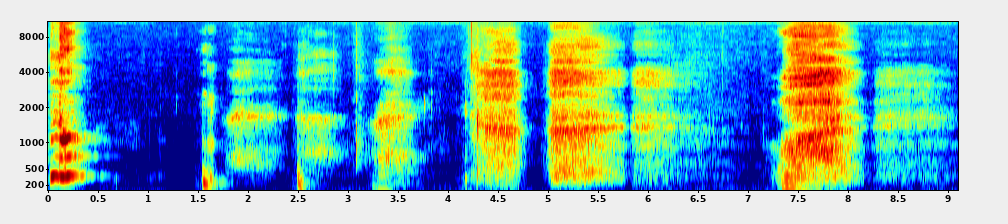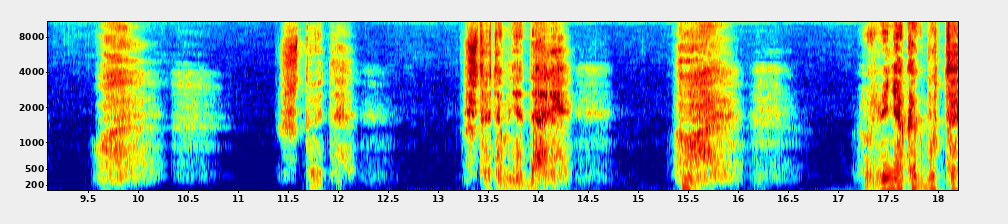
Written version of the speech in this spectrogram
Ну, Что это? Что это мне дали? О, в меня как будто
